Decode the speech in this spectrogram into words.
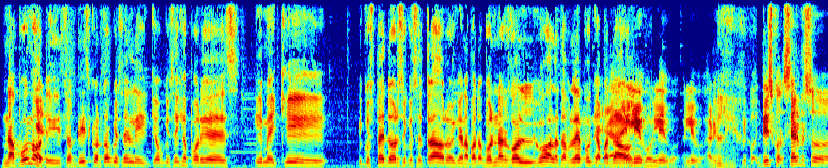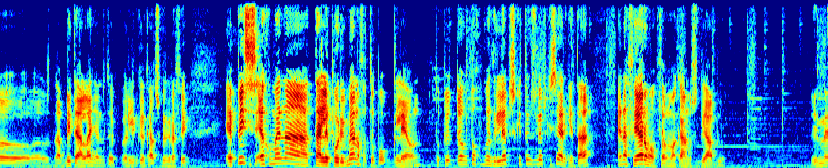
Να πούμε Και- ότι στο Discord όποιος θέλει και όποιος έχει απορίες, είμαι εκεί 25 ώρες, 24 ώρο για να απαντάω. Μπορεί να αργώ λίγο, αλλά τα βλέπω και απαντάω. Ε, λίγο, λίγο, λίγο. Λοιπόν, Discord server στο. Να μπείτε, αλάνια, το link κάτω στην περιγραφή. Επίσης, έχουμε ένα ταλαιπωρημένο, θα το πω πλέον, το οποίο το, το έχουμε δουλέψει και το έχεις δουλέψει και εσύ αρκετά. Ένα αφιέρωμα που θέλουμε να κάνουμε στο Diablo. Είναι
